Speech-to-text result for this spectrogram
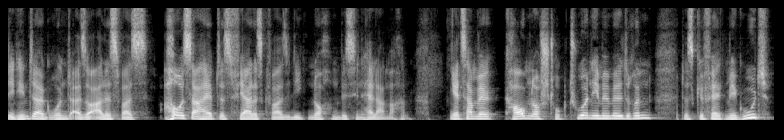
den Hintergrund, also alles, was außerhalb des Pferdes quasi liegt, noch ein bisschen heller machen. Jetzt haben wir kaum noch Strukturen im Himmel drin. Das gefällt mir gut.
